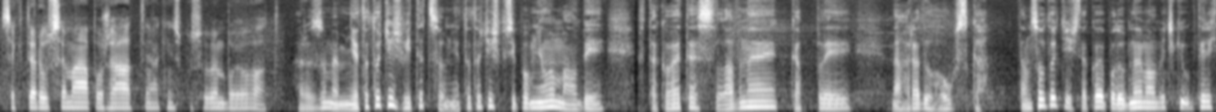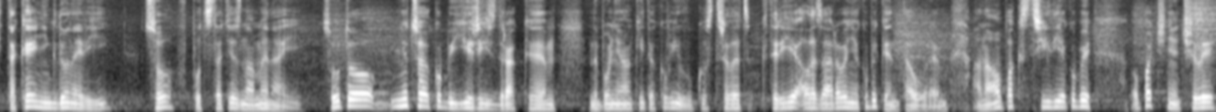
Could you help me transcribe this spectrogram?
se kterou se má pořád nějakým způsobem bojovat. Rozumím. Mě to totiž, víte co, mě to totiž připomnělo malby v takové té slavné kapli na hradu Houska. Tam jsou totiž takové podobné malbičky, u kterých také nikdo neví, co v podstatě znamenají. Jsou to něco jako by Jiří s drakem nebo nějaký takový lukostřelec, který je ale zároveň jakoby kentaurem a naopak střílí jakoby opačně, čili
